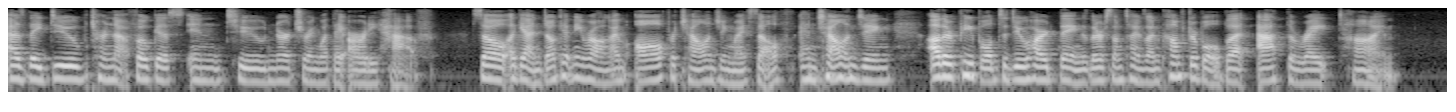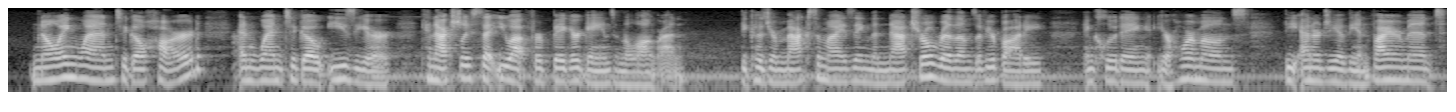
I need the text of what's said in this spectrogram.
as they do turn that focus into nurturing what they already have. So, again, don't get me wrong, I'm all for challenging myself and challenging other people to do hard things. They're sometimes uncomfortable, but at the right time. Knowing when to go hard and when to go easier can actually set you up for bigger gains in the long run because you're maximizing the natural rhythms of your body, including your hormones, the energy of the environment,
